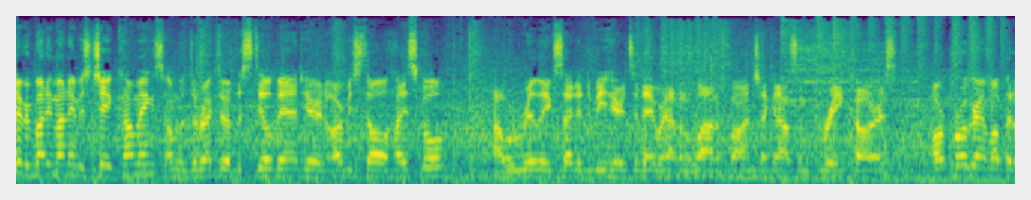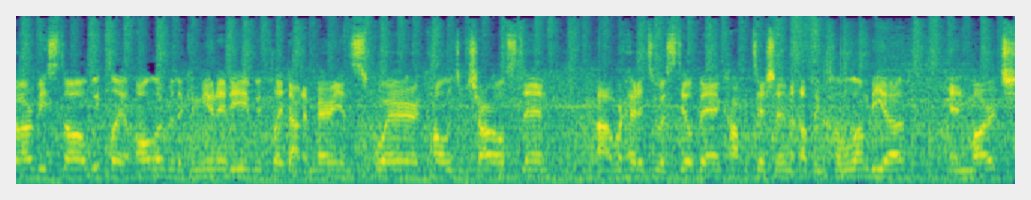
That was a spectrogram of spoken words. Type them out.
Hey everybody, my name is Jake Cummings. I'm the director of the Steel Band here at R.B. Stall High School. Uh, we're really excited to be here today. We're having a lot of fun checking out some great cars. Our program up at R.B. Stall, we play all over the community. We play down at Marion Square, College of Charleston. Uh, we're headed to a steel band competition up in Columbia in March.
